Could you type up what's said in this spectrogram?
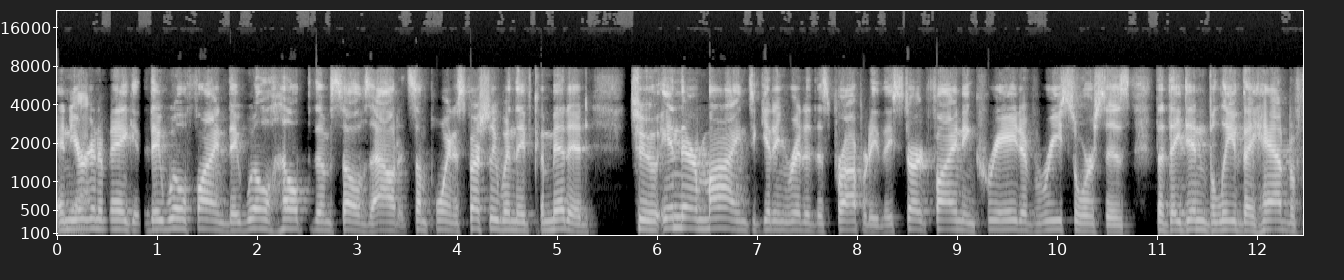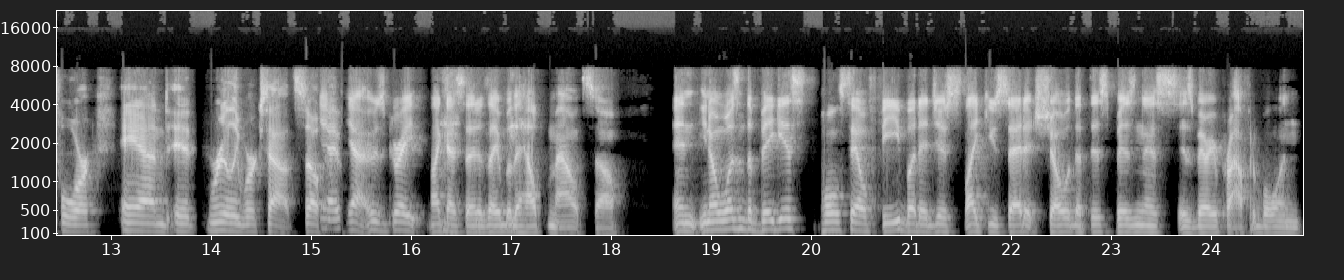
and you're going to make it. They will find, they will help themselves out at some point, especially when they've committed to, in their mind, to getting rid of this property. They start finding creative resources that they didn't believe they had before, and it really works out. So, yeah, yeah, it was great. Like I said, I was able to help them out. So, and you know, it wasn't the biggest wholesale fee, but it just, like you said, it showed that this business is very profitable. And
